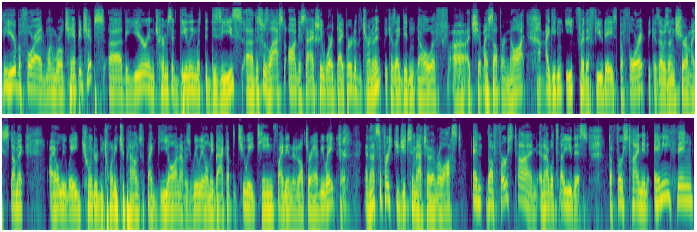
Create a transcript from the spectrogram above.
the year before I had won world championships. Uh, the year in terms of dealing with the disease, uh, this was last August. I actually wore a diaper to the tournament because I didn't know if uh, I'd shit myself or not. Mm. I didn't eat for the few days before it because I was unsure of my stomach. I only weighed 222 pounds with my gi on. I was really only back up to 218 fighting at ultra heavyweight. And that's the first jiu-jitsu match I've ever lost. And the first time, and I will tell you this, the first time in anything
